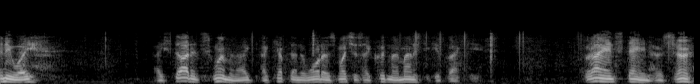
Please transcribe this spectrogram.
Anyway, I started swimming. I, I kept underwater as much as I could, and I managed to get back here. But I ain't staying here, sir.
